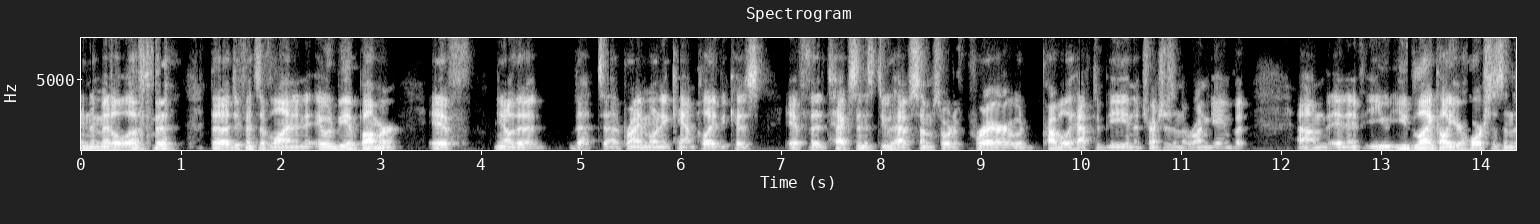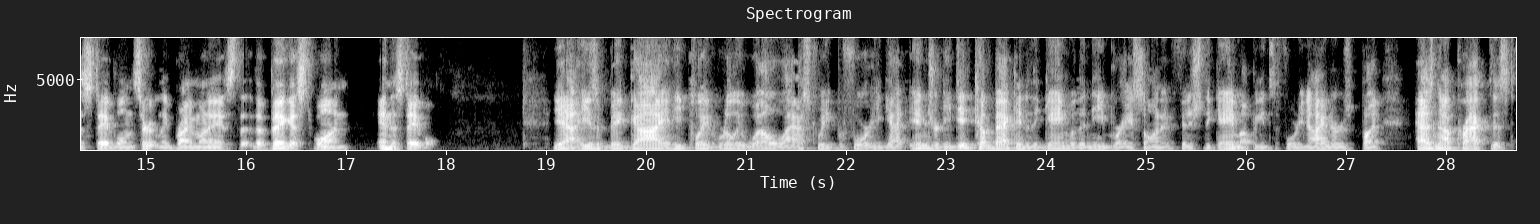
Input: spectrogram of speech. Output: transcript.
in the middle of the, the defensive line. And it would be a bummer if, you know, the that uh, Bryan Mone can't play because if the Texans do have some sort of prayer, it would probably have to be in the trenches in the run game. But um, and if you you'd like all your horses in the stable, and certainly Bryan Mone is the, the biggest one in the stable. Yeah, he's a big guy, and he played really well last week before he got injured. He did come back into the game with a knee brace on and finish the game up against the 49ers, but has not practiced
